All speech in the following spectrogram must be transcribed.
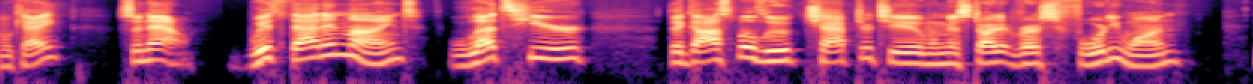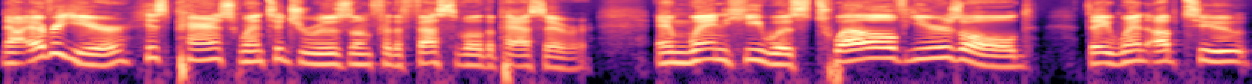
Okay? So now, with that in mind, let's hear the Gospel of Luke, chapter 2. We're going to start at verse 41. Now, every year, his parents went to Jerusalem for the festival of the Passover. And when he was 12 years old, they went up to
